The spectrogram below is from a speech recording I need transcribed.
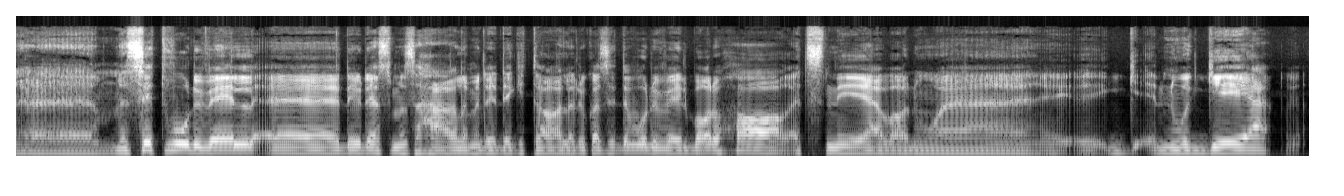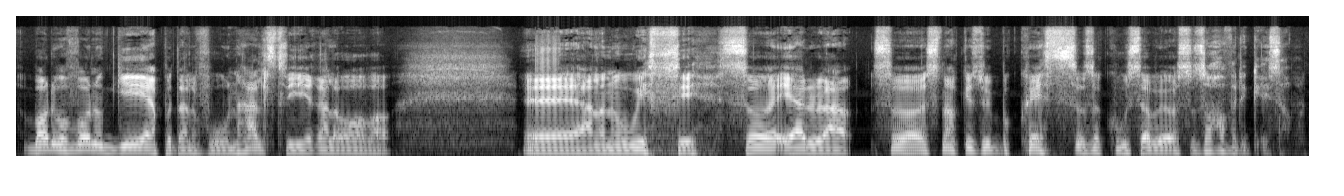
Eh, men sitt hvor du vil, eh, det er jo det som er så herlig med det digitale. Du kan sitte hvor du vil, bare du har et snev av noe, eh, noe G. Bare du får noe G på telefonen, helst fire eller over, eller noe wifi, så er du der. Så snakkes vi på quiz, og så koser vi oss, og så har vi det gøy sammen.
